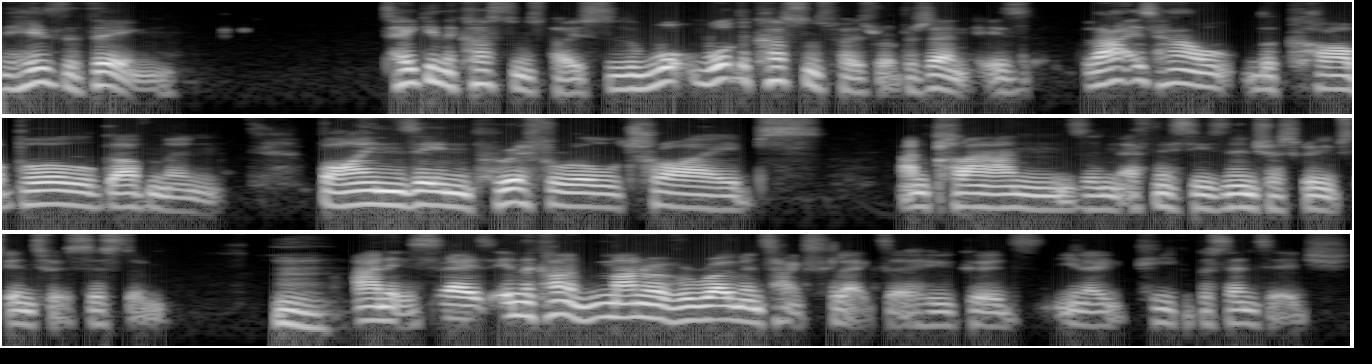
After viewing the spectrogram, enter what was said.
here's the thing: taking the customs post. So the, what what the customs posts represent is that is how the Kabul government binds in peripheral tribes and clans and ethnicities and interest groups into its system. Mm. And it says, in the kind of manner of a Roman tax collector who could, you know, keep a percentage.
